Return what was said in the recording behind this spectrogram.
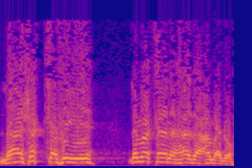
لا شك فيه لما كان هذا عمله.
